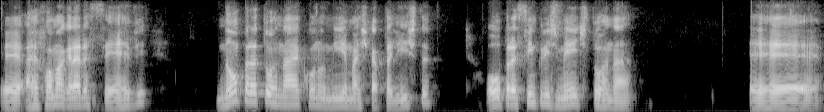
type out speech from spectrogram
É, a reforma agrária serve não para tornar a economia mais capitalista ou para simplesmente tornar é,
